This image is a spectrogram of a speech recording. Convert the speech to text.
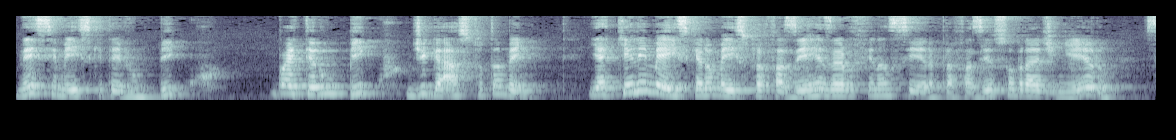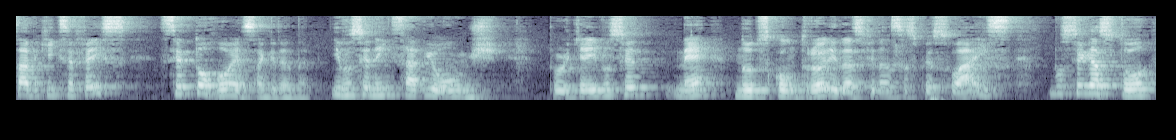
Nesse mês que teve um pico, vai ter um pico de gasto também. E aquele mês, que era o mês para fazer reserva financeira, para fazer sobrar dinheiro, sabe o que, que você fez? Você torrou essa grana. E você nem sabe onde. Porque aí você, né, no descontrole das finanças pessoais, você gastou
